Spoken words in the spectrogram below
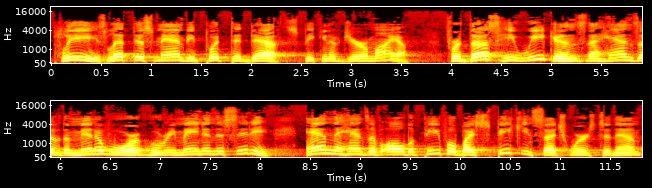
Please let this man be put to death, speaking of Jeremiah. For thus he weakens the hands of the men of war who remain in the city, and the hands of all the people by speaking such words to them.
